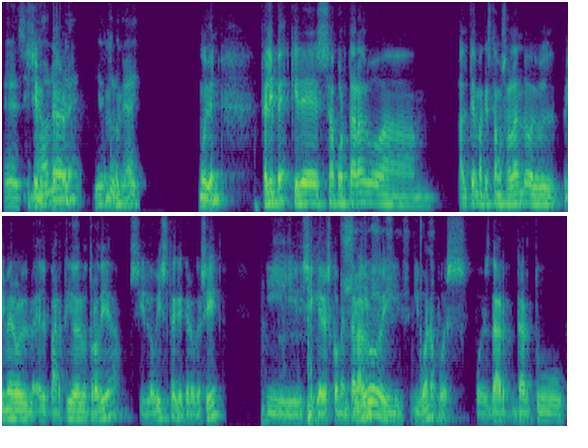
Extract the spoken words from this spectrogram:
es Simeone Simeone. y esto es lo que hay. Muy bien. Felipe, ¿quieres aportar algo a- al tema que estamos hablando? El, primero, el, el partido del otro día, si lo viste, que creo que sí. Y si quieres comentar Sí, algo sí, y, sí, sí, y bueno, pues, pues dar, dar tu,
